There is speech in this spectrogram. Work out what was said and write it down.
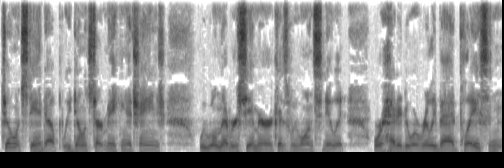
don't stand up, we don't start making a change, we will never see America as we once knew it. We're headed to a really bad place, and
